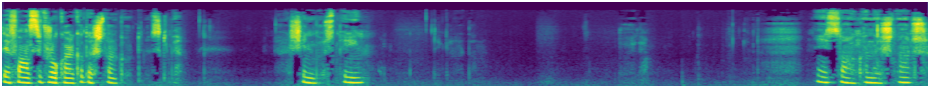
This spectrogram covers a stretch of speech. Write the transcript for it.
Defansif rock arkadaşlar gördüğünüz gibi. Şeyini göstereyim. Tekrardan. Böyle. Neyse arkadaşlar.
